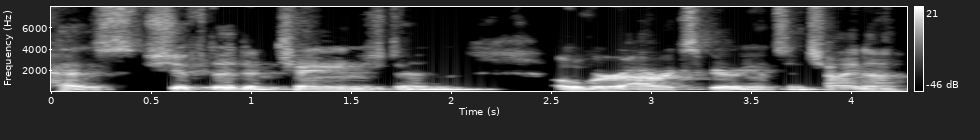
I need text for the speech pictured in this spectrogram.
has shifted and changed and over our experience in china.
